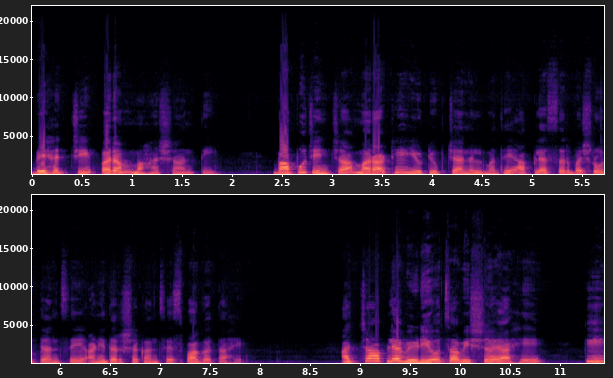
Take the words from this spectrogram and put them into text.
बेहदची परम महाशांती. बापूजींच्या मराठी यूट्यूब चॅनलमध्ये आपल्या सर्व श्रोत्यांचे आणि दर्शकांचे स्वागत आहे. आजच्या आपल्या व्हिडिओचा विषय आहे की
